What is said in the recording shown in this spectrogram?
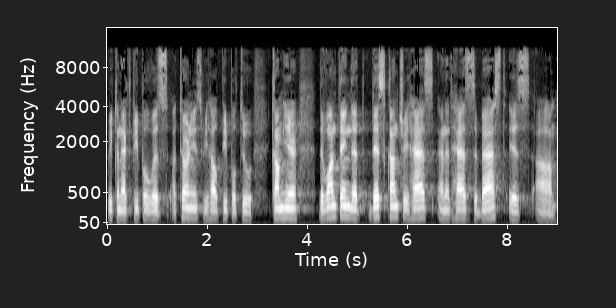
We connect people with attorneys. We help people to come here. The one thing that this country has, and it has the best, is um,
